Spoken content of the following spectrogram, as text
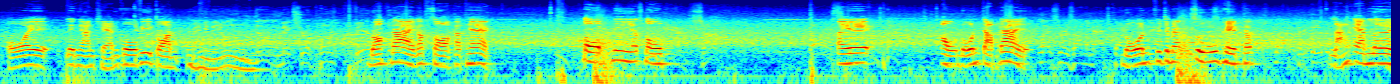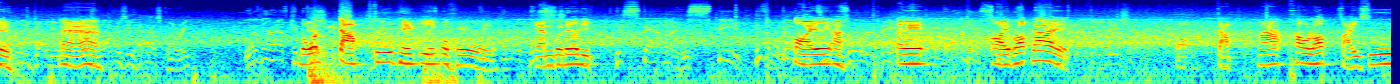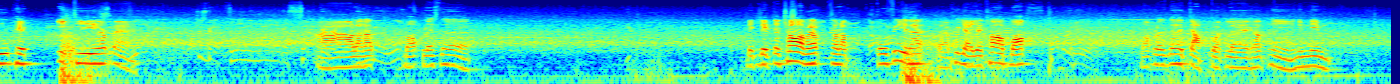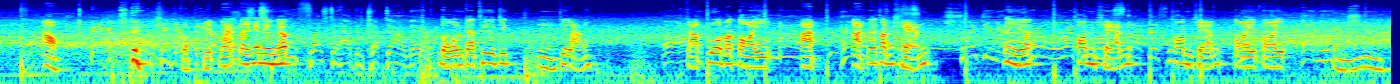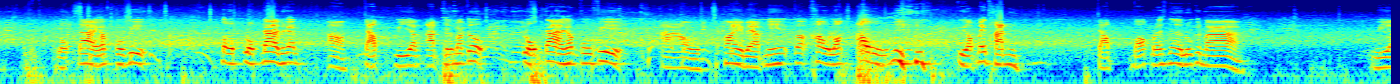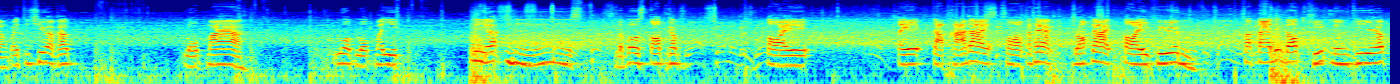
โอ้ย เล่นงานแขนโคฟี่ก่อนอื้อหือ Numb makes your opponent very บล็อกได้ครับศอกกระแทกตบนี่ครับตบ เตะเอาโดนจับได้ โดนฟิชแมนซูเพกครับ หลังแอนเลยแหมโดนจับซูเพกอีก โอ้โห แอนก็เดิมอีก ต่อยอะเตะต่อยบล็อกได้จับมาเข้าล็อกใส่ซูเพกอีกทีครับแหมเอาแล้วครับ บล็อกเลสเนอร์เด็กๆจะชอบครับสำหรับโกฟี่นะ แต่ผู้ใหญ่จะชอบบล็อกบล็อกเลสเนอร์จับกดเลยครับนี่นิ่มๆเอ้ากดปิดนะ ได้แค่หนึ่งครับ โดนกระทืบที่ที่หลัง จับรวมมาต่อยอัดอัดด้วยท่อนแขน นี่ฮะท่อนแขน ท่อนแขนต่อยต่อย หลบได้ครับโคฟี่ตบหลบได้เหมือนกันอ้าวจับเวียงอัดเทิร์นบัคเกิลหลบได้ครับโคฟี่อ้าวห้อยแบบนี้ก็เข้าล็อกเอ้านี่เกือบไม่ทัน จับบล็อกเรสเนอร์ลุกขึ้นมาเวียงไปที่เชือกครับ หลบมา รวบหลบมาอีก นี่ฮะดับเบิลสต็อปครับ ต่อย เตะจับขาได้ศอกกระแทกบล็อกได้ต่อยคืนสแตนดิ้งด็อปคิกหนึ่งทีครับ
